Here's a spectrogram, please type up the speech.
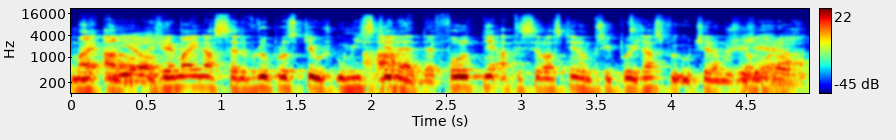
maj, ano, jo. že mají na serveru prostě už umístěné Aha. defaultně a ty si vlastně jenom připojíš na svůj účet a můžeš je hrát.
